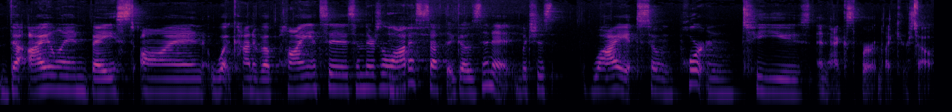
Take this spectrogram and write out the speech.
the island based on what kind of appliances, and there's a lot of stuff that goes in it, which is why it's so important to use an expert like yourself.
